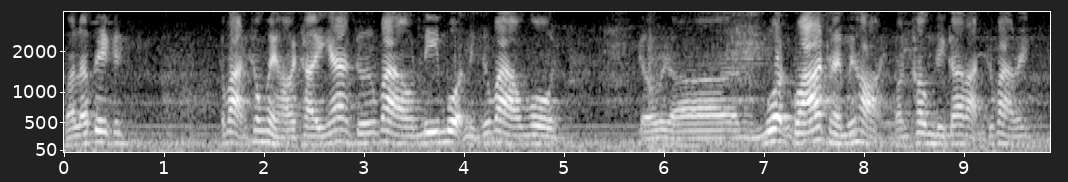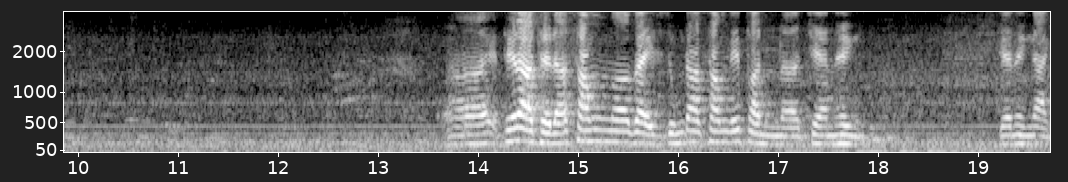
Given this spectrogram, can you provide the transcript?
Vào lớp đi. Các bạn không phải hỏi thầy nhá cứ vào đi muộn thì cứ vào ngồi rồi uh, muộn quá thầy mới hỏi. Còn không thì các bạn cứ vào đi. À, thế là thầy đã xong ờ, dạy chúng ta xong cái phần uh, chèn hình chèn hình ảnh.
